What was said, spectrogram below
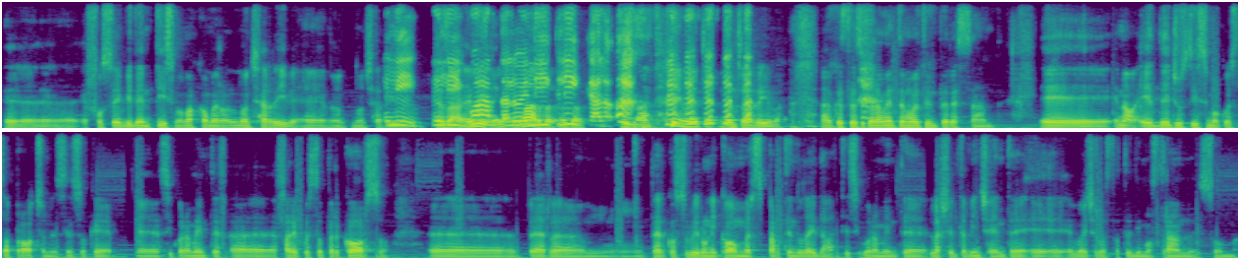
eh, fosse evidentissimo, ma come non, non ci arrivi? Eh, non, non ci arriva. È lì, è esatto, lì, guardalo, è lì, è lì esatto, cliccalo. Esatto, invece non ci arriva. Ah, questo è sicuramente molto interessante. E, no, ed è giustissimo questo approccio, nel senso che eh, sicuramente eh, fare questo percorso eh, per, um, per, costruire un e-commerce partendo dai dati è sicuramente la scelta vincente e, e voi ce lo state dimostrando, insomma.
